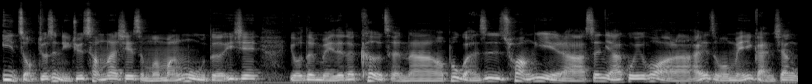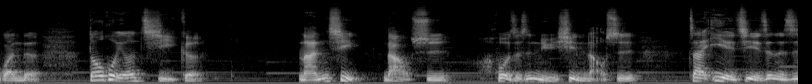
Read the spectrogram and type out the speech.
一种就是你去上那些什么盲目的一些有的没的的课程啊，不管是创业啦、生涯规划啦，还是什么美感相关的，都会有几个男性老师。或者是女性老师，在业界真的是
